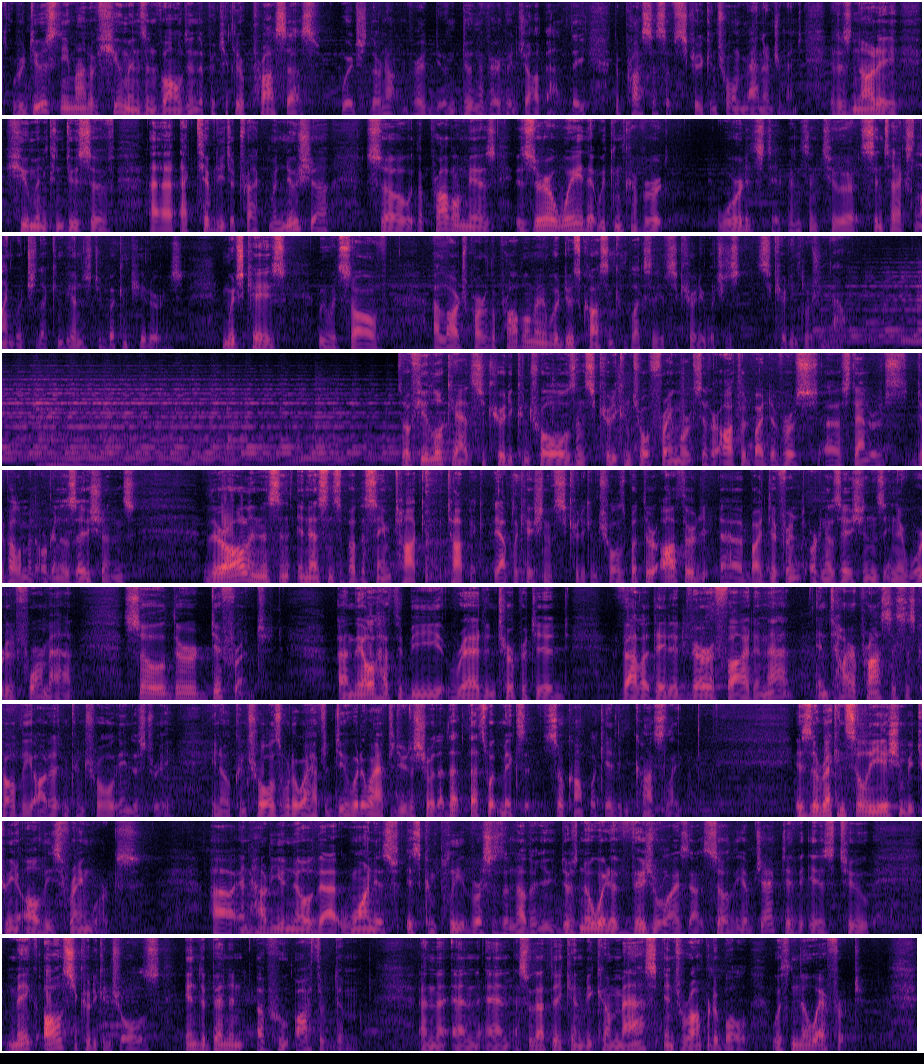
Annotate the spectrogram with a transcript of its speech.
reduce the amount of humans involved in the particular process which they're not very doing, doing, a very good job at, the, the process of security control management. It is not a human conducive uh, activity to track minutia, so the problem is, is there a way that we can convert worded statements into a syntax language that can be understood by computers? In which case, we would solve a large part of the problem and reduce cost and complexity of security, which is security inclusion now. So if you look at security controls and security control frameworks that are authored by diverse uh, standards development organizations, they're all in, this, in essence about the same topic, the application of security controls, but they're authored uh, by different organizations in a worded format, so they're different. And they all have to be read, interpreted, validated, verified, and that entire process is called the audit and control industry. You know, controls, what do I have to do, what do I have to do to show that? that that's what makes it so complicated and costly, is the reconciliation between all these frameworks. Uh, and how do you know that one is, is complete versus another? You, there's no way to visualize that. So the objective is to make all security controls independent of who authored them and, the, and, and so that they can become mass interoperable with no effort.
